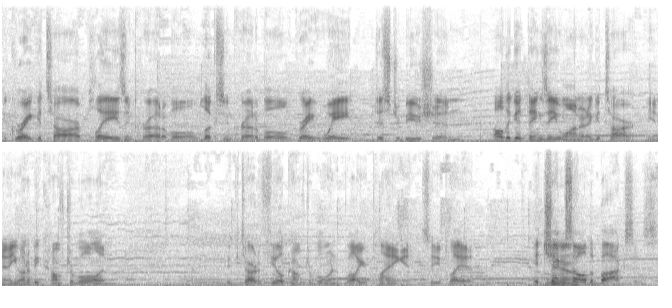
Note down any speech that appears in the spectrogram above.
A great guitar, plays incredible, looks incredible, great weight, distribution, all the good things that you want in a guitar. You know, you want to be comfortable and the guitar to feel comfortable when, while you're playing it, so you play it. It checks know. all the boxes.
